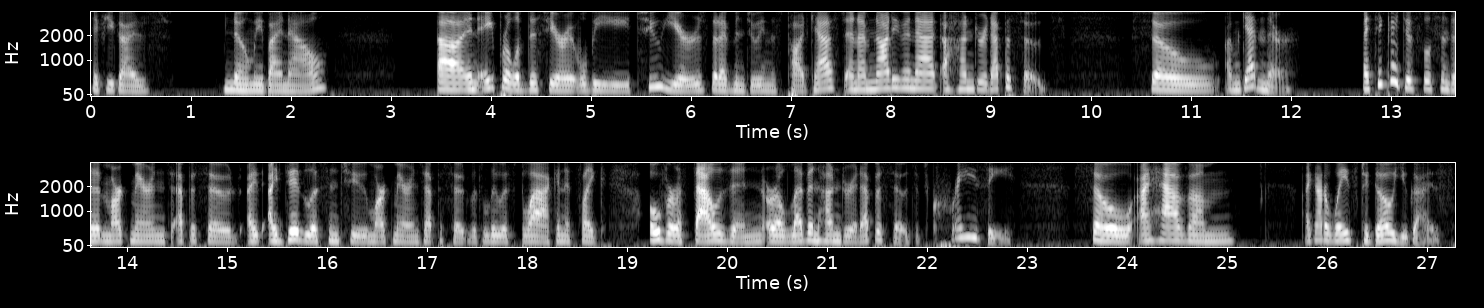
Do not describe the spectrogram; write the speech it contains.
if you guys know me by now. Uh, in April of this year, it will be two years that I've been doing this podcast, and I'm not even at 100 episodes. So I'm getting there. I think I just listened to Marc Maron's episode. I, I did listen to Marc Maron's episode with Lewis Black, and it's like over a thousand or eleven hundred episodes. It's crazy. So I have um I got a ways to go, you guys.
